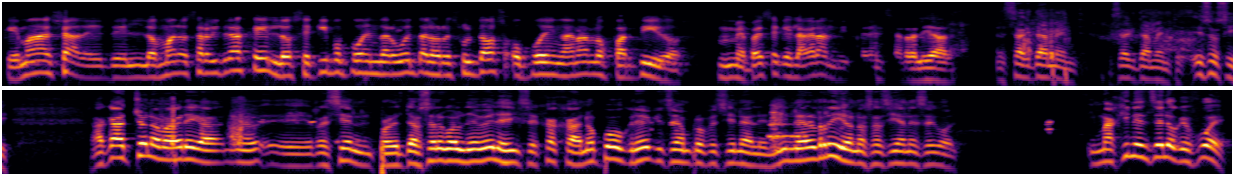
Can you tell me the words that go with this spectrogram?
que más allá de, los malos arbitrajes, los equipos pueden dar vuelta a los resultados o pueden ganar los partidos. Me parece que es la gran diferencia en realidad. Exactamente, exactamente. Eso sí. Acá Chona me agrega, eh, recién por el tercer gol de Vélez, dice, jaja, no puedo creer que sean profesionales. Ni en el río nos hacían ese gol. Imagínense lo que fue.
